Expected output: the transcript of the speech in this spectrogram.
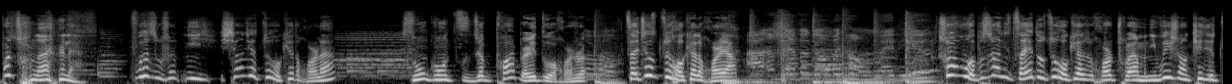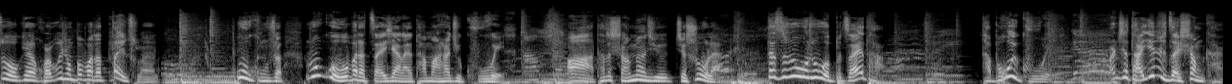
不出来了。佛祖说：“你想见最好看的花了？”孙悟空指着旁边一朵花说：“这就是最好看的花呀。”说：“我不是让你摘一朵最好看的花出来吗？你为什么看见最好看的花，为什么不把它带出来了？”悟空说：“如果我把它摘下来，它马上就枯萎，啊，它的生命就结束了。但是如果说我不摘它，它不会枯萎，而且它一直在盛开。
